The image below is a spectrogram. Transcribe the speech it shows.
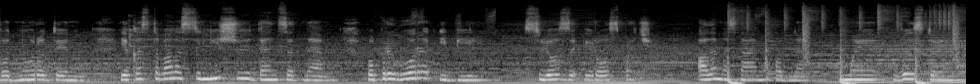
в одну родину, яка ставала сильнішою день за днем, попри горе і біль, сльози і розпач. Але ми знаємо одне: ми вистоїмо,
